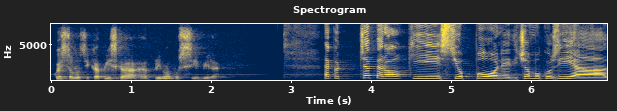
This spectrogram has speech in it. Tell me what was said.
questo lo si capisca eh, prima possibile. Ecco, c'è però chi si oppone, diciamo così, a,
